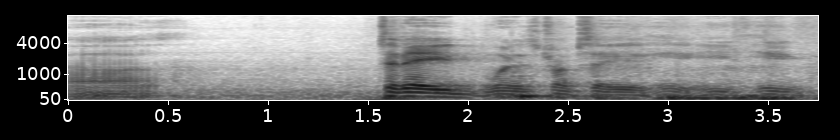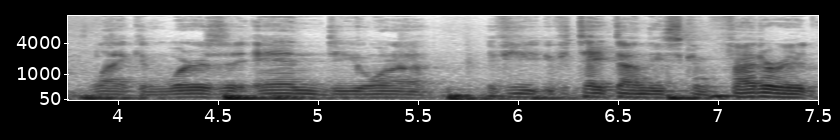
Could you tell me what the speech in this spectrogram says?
uh, today, what does Trump say? He, he, he like, and where does it end? Do you want to, if you if you take down these Confederate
